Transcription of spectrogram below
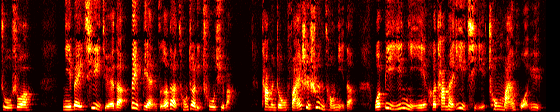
主说：“你被弃绝的、被贬责的，从这里出去吧。他们中凡是顺从你的，我必以你和他们一起充满火狱。”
